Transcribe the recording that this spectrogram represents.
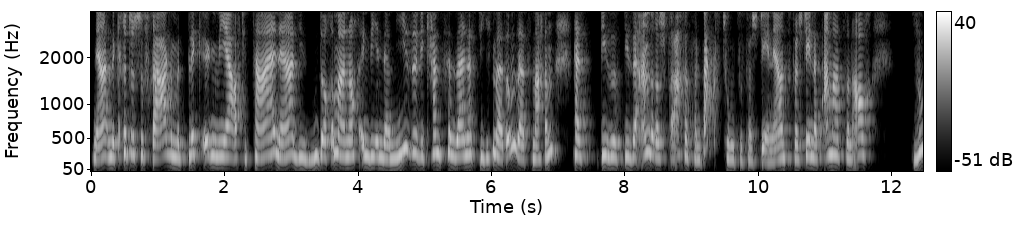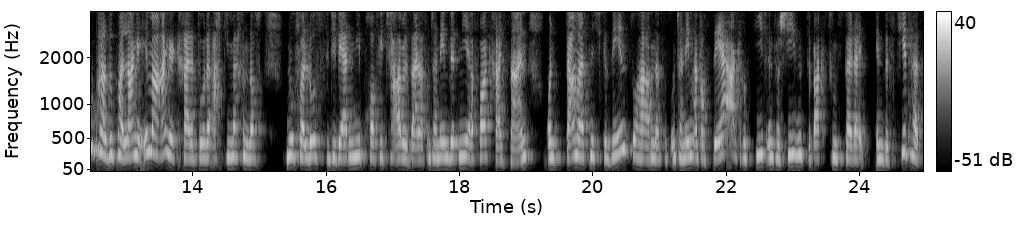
ja, eine kritische Frage mit Blick irgendwie ja auf die Zahlen, ja, die sind doch immer noch irgendwie in der Miese. Wie kann es denn sein, dass die jemals Umsatz machen? Heißt, dieses, diese andere Sprache von Wachstum zu verstehen, ja, und zu verstehen, dass Amazon auch super, super lange immer angekreidet wurde, ach, die machen doch nur Verluste, die werden nie profitabel sein, das Unternehmen wird nie erfolgreich sein. Und damals nicht gesehen zu haben, dass das Unternehmen einfach sehr aggressiv in verschiedenste Wachstumsfelder investiert hat,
